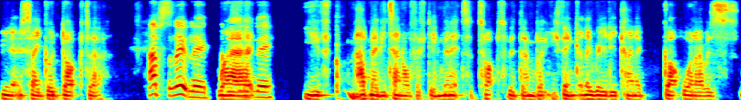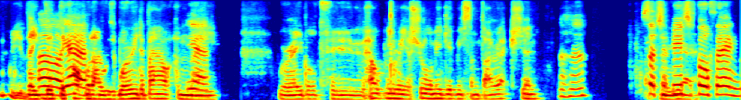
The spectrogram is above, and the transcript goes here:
you know say good doctor absolutely where absolutely you've had maybe 10 or 15 minutes at tops with them but you think are they really kind of got what i was they, oh, they, they yeah. got what i was worried about and yeah. they were able to help me reassure me give me some direction uh-huh. such so, a beautiful yeah. thing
